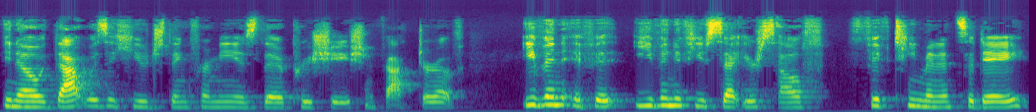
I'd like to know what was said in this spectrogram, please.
you know that was a huge thing for me is the appreciation factor of even if it even if you set yourself 15 minutes a day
